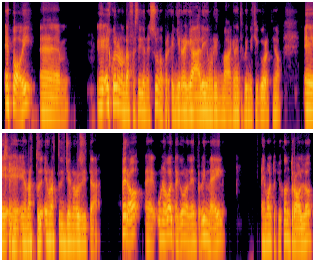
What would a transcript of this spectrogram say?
e poi eh, e, e, quello non dà fastidio a nessuno perché gli regali un read magnet, quindi figurati, no? È, sì. è, è, un, atto, è un, atto, di generosità. Però eh, una volta che uno è dentro l'email hai molto più controllo,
